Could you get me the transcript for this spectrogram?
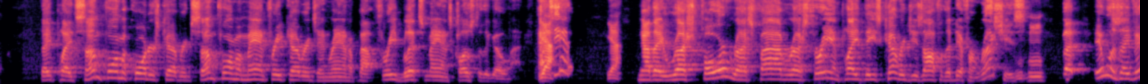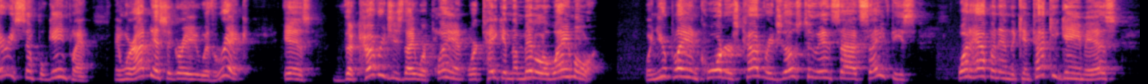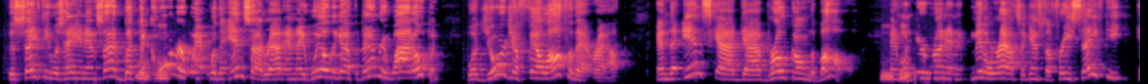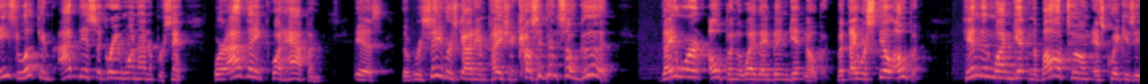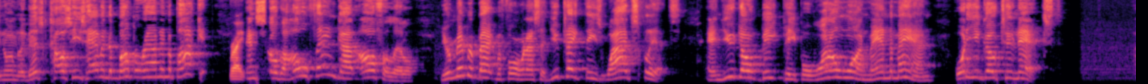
They played some form of quarters coverage, some form of man free coverage, and ran about three blitz mans close to the goal line. That's Yeah. it. Yeah. Now they rushed four, rushed five, rushed three, and played these coverages off of the different rushes. Mm-hmm. But it was a very simple game plan. And where I disagree with Rick is the coverages they were playing were taking the middle away more. When you're playing quarters coverage, those two inside safeties, what happened in the Kentucky game is the safety was hanging inside, but the mm-hmm. corner went with the inside route and they wheeled the guy up the boundary wide open. Well, Georgia fell off of that route and the inside guy broke on the ball. And when mm-hmm. you're running middle routes against a free safety, he's looking. I disagree 100%. Where I think what happened is the receivers got impatient because they've been so good. They weren't open the way they've been getting open, but they were still open. Hendon wasn't getting the ball to him as quick as he normally does because he's having to bump around in the pocket. Right. And so the whole thing got off a little. You remember back before when I said you take these wide splits and you don't beat people one on one, man to man, what do you go to next?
